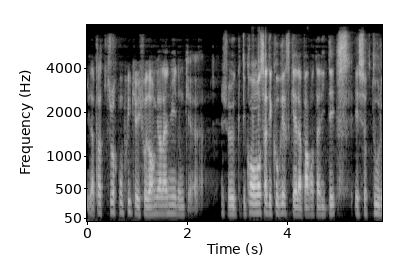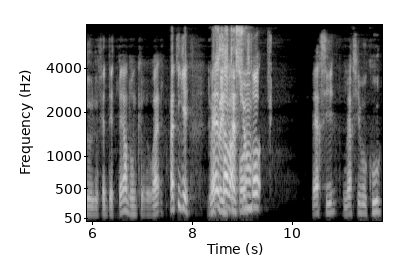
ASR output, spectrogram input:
il n'a pas toujours compris qu'il faut dormir la nuit. Donc, euh, je commence à découvrir ce qu'est la parentalité et surtout le, le fait d'être père. Donc, euh, ouais, fatigué. Mais va. Félicitations. merci. Merci beaucoup.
